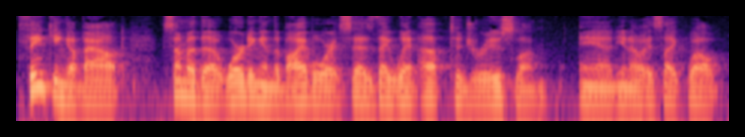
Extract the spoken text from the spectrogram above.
thinking about some of the wording in the Bible where it says they went up to Jerusalem, and you know, it's like, well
